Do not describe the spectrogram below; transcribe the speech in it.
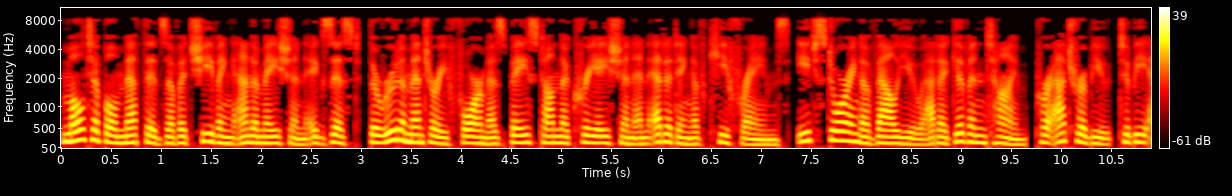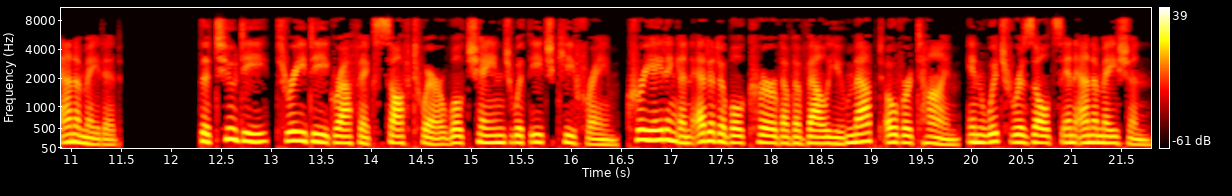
Multiple methods of achieving animation exist. The rudimentary form is based on the creation and editing of keyframes, each storing a value at a given time, per attribute to be animated. The 2D, 3D graphics software will change with each keyframe, creating an editable curve of a value mapped over time, in which results in animation.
